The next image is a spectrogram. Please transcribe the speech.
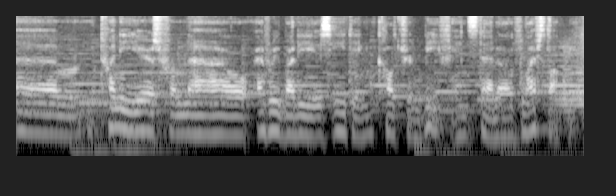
um, 20 years from now, everybody is eating cultured beef instead of livestock beef.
